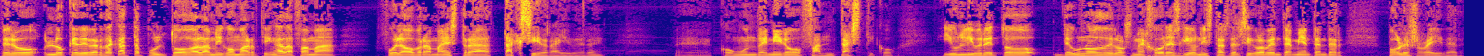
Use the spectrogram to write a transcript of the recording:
Pero lo que de verdad catapultó al amigo Martin a la fama fue la obra maestra Taxi Driver, ¿eh? Eh, con un De Niro fantástico y un libreto de uno de los mejores guionistas del siglo XX, a mi entender, Paul Schrader.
